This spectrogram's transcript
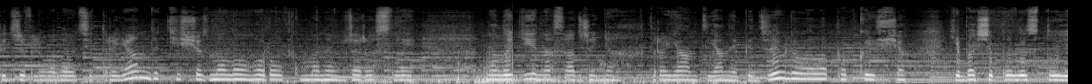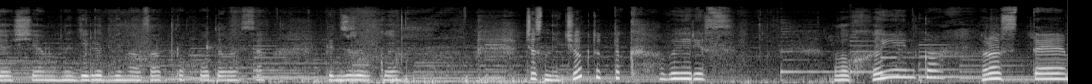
Підживлювала оці троянди, ті, що з малого року в мене вже росли. Молоді насадження троянд я не підживлювала поки що. Хіба що по листу я ще неділі-дві назад проходилася підживкою. Чесничок тут так виріс. Лохинка росте.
